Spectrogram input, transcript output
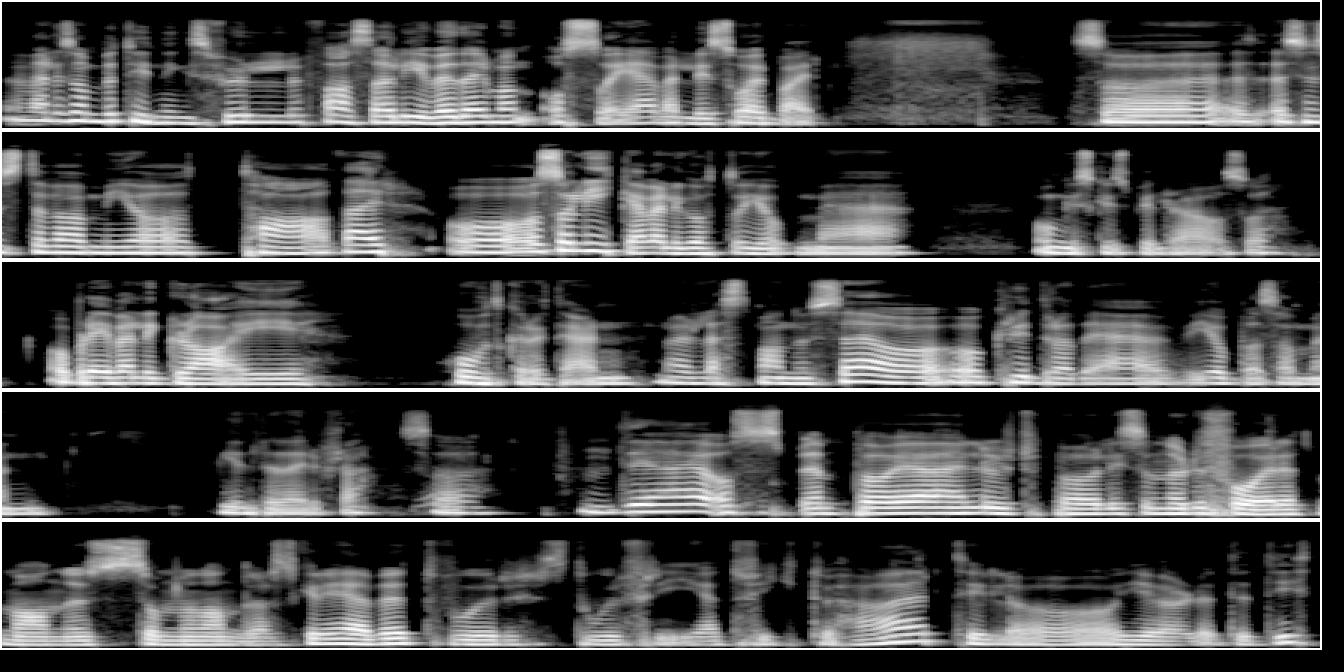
en veldig sånn betydningsfull fase av livet der man også er veldig sårbar. Så jeg, syns det var mye å ta der. Og, og så liker jeg veldig godt å jobbe med unge skuespillere også. Og ble veldig glad i hovedkarakteren når jeg leste manuset, og, og krydra det vi jobba sammen videre derifra. Så Det er jeg også spent på. Jeg lurte på, liksom, når du får et manus som noen andre har skrevet, hvor stor frihet fikk du her til å gjøre det til ditt?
